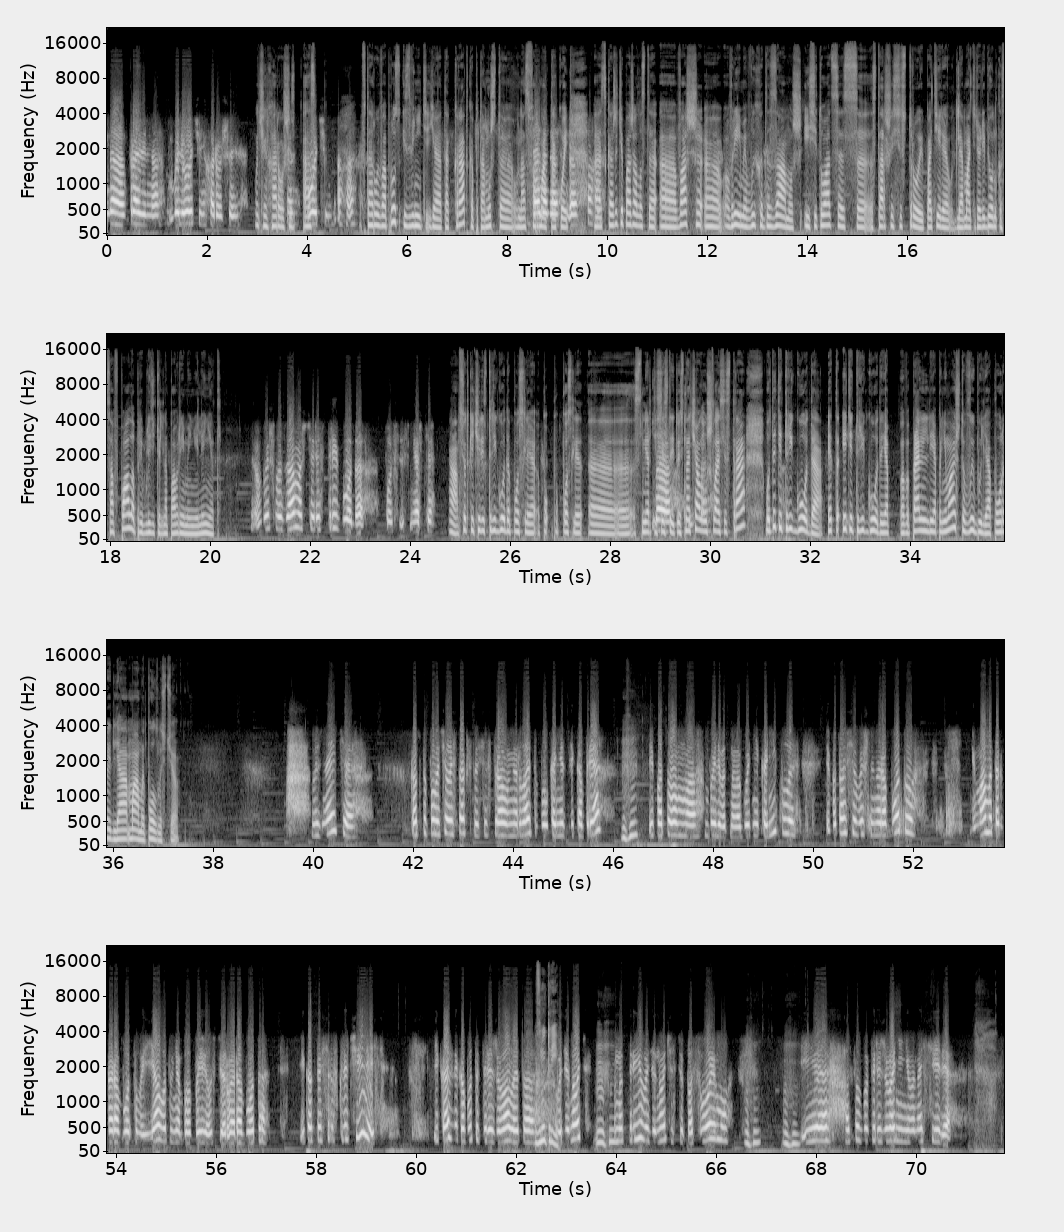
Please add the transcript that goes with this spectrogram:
Да, правильно. Были очень хорошие. Очень хорошие. А с- Очень. Ага. второй вопрос, извините, я так кратко, потому что у нас формат Да-да-да, такой. да, А, ага. Скажите, пожалуйста, а, ваше э, время выхода замуж и ситуация с э, старшей сестрой, потеря для матери ребенка совпала приблизительно по времени или нет? Вышла замуж через три года после смерти. А, все-таки через три года после, по- по- после э, смерти Да, сестры. То есть сначала да. ушла сестра. Вот эти три года, это эти три года, я, э, правильно ли я понимаю, что вы были опорой для мамы полностью? Вы знаете, как-то получилось так, что сестра умерла, это был конец декабря, Мгм. и потом а, были вот новогодние каникулы, и потом все вышли на работу, и мама тогда работала, и я, вот у меня была, появилась первая работа, и как-то все включились, и каждый как будто переживал это Внутри. в одиноч... Мгм. внутри, в одиночестве по-своему, Мгм. Мгм. и особо переживаний не выносили.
